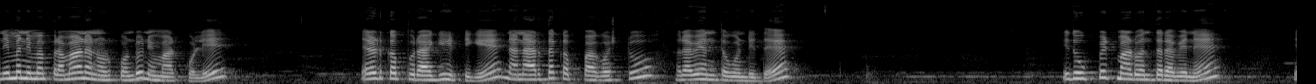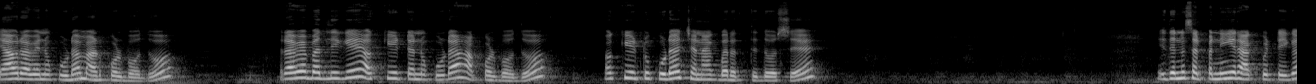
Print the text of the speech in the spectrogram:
ನಿಮ್ಮ ನಿಮ್ಮ ಪ್ರಮಾಣ ನೋಡಿಕೊಂಡು ನೀವು ಮಾಡ್ಕೊಳ್ಳಿ. ಎರಡು ಕಪ್ ರಾಗಿ ಹಿಟ್ಟಿಗೆ ನಾನು ಅರ್ಧ ಕಪ್ ಆಗುವಷ್ಟು ರವೆಯನ್ನು ತೊಗೊಂಡಿದ್ದೆ. ಇದು ಉಪ್ಪಿಟ್ಟು ಮಾಡುವಂಥ ರವೆನೇ. ಯಾವ ರವೆನೂ ಕೂಡ ಮಾಡ್ಕೊಳ್ಬೋದು. ರವೆ ಬದಲಿಗೆ ಅಕ್ಕಿ ಹಿಟ್ಟನ್ನು ಕೂಡ ಹಾಕ್ಕೊಳ್ಬೋದು. ಅಕ್ಕಿ ಹಿಟ್ಟು ಕೂಡ ಚೆನ್ನಾಗಿ ಬರುತ್ತೆ ದೋಸೆ. ಇದನ್ನು ಸ್ವಲ್ಪ ನೀರು ಹಾಕ್ಬಿಟ್ಟು ಈಗ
